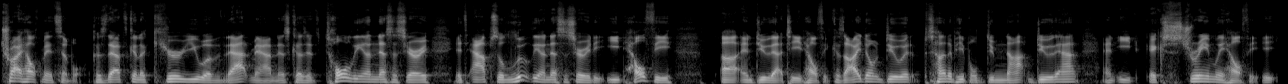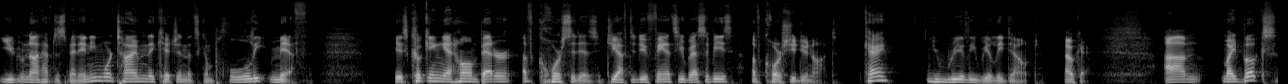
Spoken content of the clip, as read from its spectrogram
try Health Made Simple because that's going to cure you of that madness because it's totally unnecessary. It's absolutely unnecessary to eat healthy. Uh, and do that to eat healthy because I don't do it. A ton of people do not do that and eat extremely healthy. It, you do not have to spend any more time in the kitchen. That's a complete myth. Is cooking at home better? Of course it is. Do you have to do fancy recipes? Of course you do not. Okay? You really, really don't. Okay. Um, my books,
